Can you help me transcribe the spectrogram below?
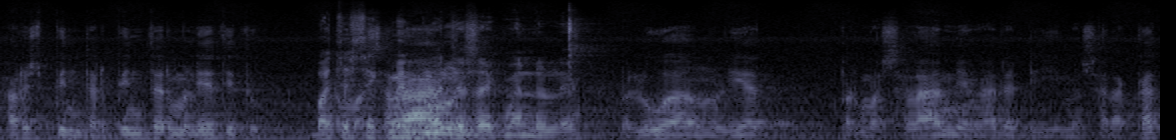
harus pintar-pintar melihat itu Baca segmen permasalahan, Baca segmen dulu ya. peluang lihat permasalahan yang ada di masyarakat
